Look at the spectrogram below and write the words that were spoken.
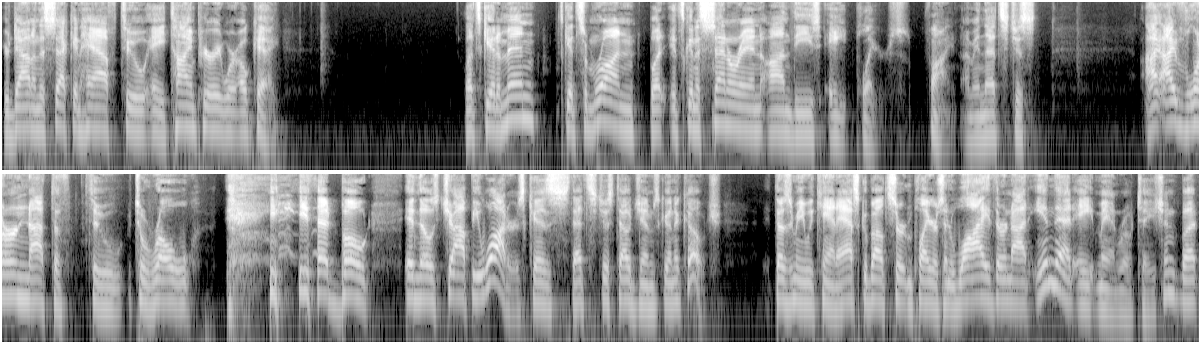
you're down in the second half to a time period where, okay, let's get him in, let's get some run, but it's going to center in on these eight players. Fine. I mean, that's just I, I've learned not to to to row that boat in those choppy waters because that's just how Jim's going to coach. It doesn't mean we can't ask about certain players and why they're not in that eight man rotation, but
